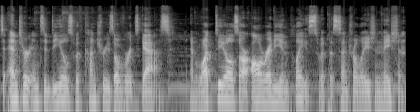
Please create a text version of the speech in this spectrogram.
to enter into deals with countries over its gas, and what deals are already in place with the Central Asian nation?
